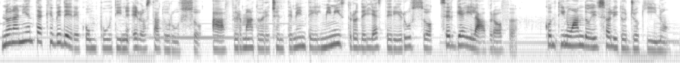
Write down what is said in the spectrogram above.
non ha niente a che vedere con Putin e lo Stato russo, ha affermato recentemente il ministro degli esteri russo Sergei Lavrov, continuando il solito giochino.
